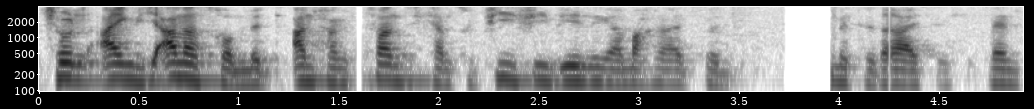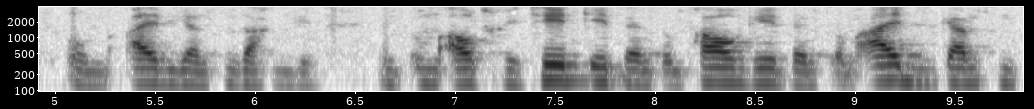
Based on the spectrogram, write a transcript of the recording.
schon eigentlich andersrum. Mit Anfang 20 kannst du viel, viel weniger machen als mit Mitte 30, wenn es um all die ganzen Sachen geht. Wenn es um Autorität geht, wenn es um Frauen geht, wenn es um all diese ganzen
